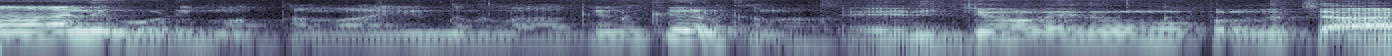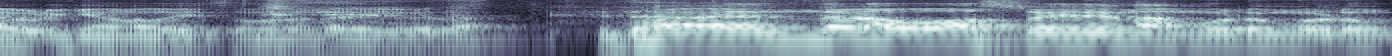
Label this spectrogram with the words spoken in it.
നാല് കോടി മൊത്തം വാങ്ങിയിട്ടുണ്ടെന്നുള്ളതൊക്കെയാണ് കേൾക്കുന്നത്. എനിക്ക് ഇത് മൂപ്പർക്ക് ചായ കുടിക്കാനുള്ള പൈസ ഒന്നും കഴിയൂല ഇത് എന്താണ് ഓസ്ട്രേലിയയിൽ നിന്ന് അങ്ങോട്ടും ഇങ്ങോട്ടും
